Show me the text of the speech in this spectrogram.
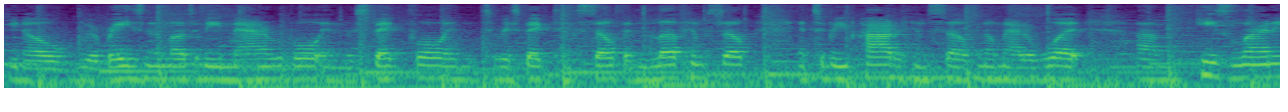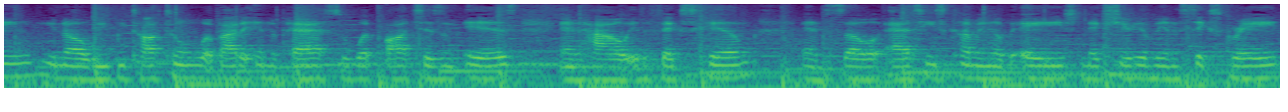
You know, we're raising him up to be mannerable and respectful and to respect himself and love himself and to be proud of himself no matter what. Um, he's learning, you know, we, we talked to him about it in the past, so what autism is and how it affects him. And so as he's coming of age, next year he'll be in the sixth grade,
